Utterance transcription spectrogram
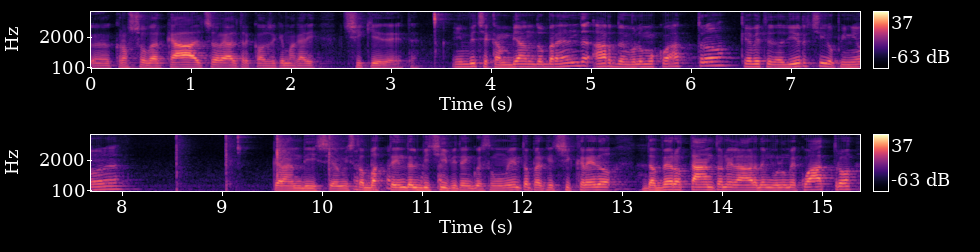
eh, crossover culture e altre cose che magari ci chiedete. E invece cambiando brand, Arden volume 4, che avete da dirci, opinione? Grandissima, mi sto battendo il bicipite in questo momento perché ci credo davvero tanto nella Arden volume 4.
